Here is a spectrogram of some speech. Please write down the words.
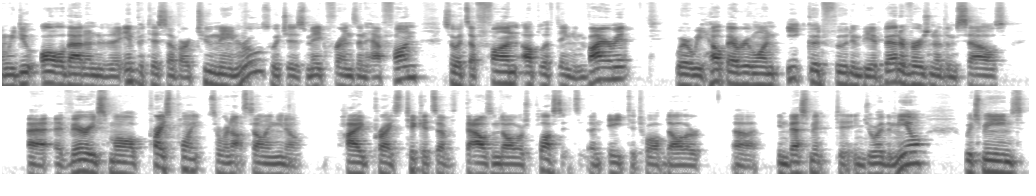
And we do all of that under the impetus of our two main rules, which is make friends and have fun. So it's a fun, uplifting environment where we help everyone eat good food and be a better version of themselves at a very small price point. So we're not selling, you know, high price tickets of thousand dollars plus. It's an eight to twelve dollar uh, investment to enjoy the meal, which means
